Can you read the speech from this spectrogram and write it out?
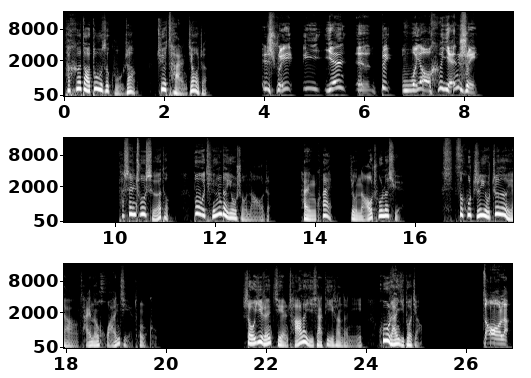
他喝到肚子鼓胀，却惨叫着：“水，盐，呃，对。”我要喝盐水。他伸出舌头，不停的用手挠着，很快就挠出了血，似乎只有这样才能缓解痛苦。手艺人检查了一下地上的泥，忽然一跺脚：“糟了，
